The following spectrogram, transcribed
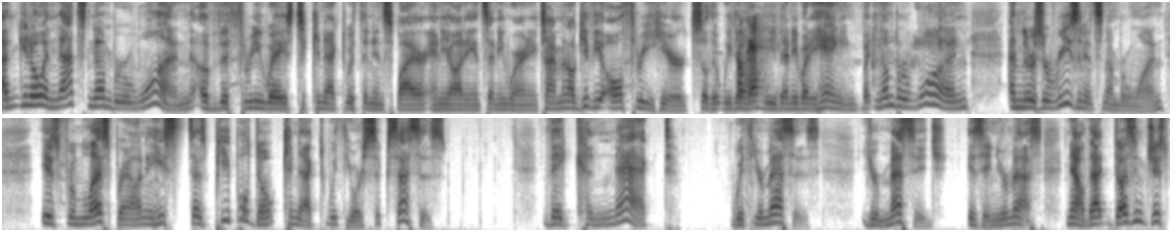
And you know, and that's number one of the three ways to connect with and inspire any audience anywhere, anytime. And I'll give you all three here so that we don't okay. leave anybody hanging. But number one, and there's a reason it's number one, is from Les Brown. And he says, People don't connect with your successes, they connect with your messes your message is in your mess. Now, that doesn't just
